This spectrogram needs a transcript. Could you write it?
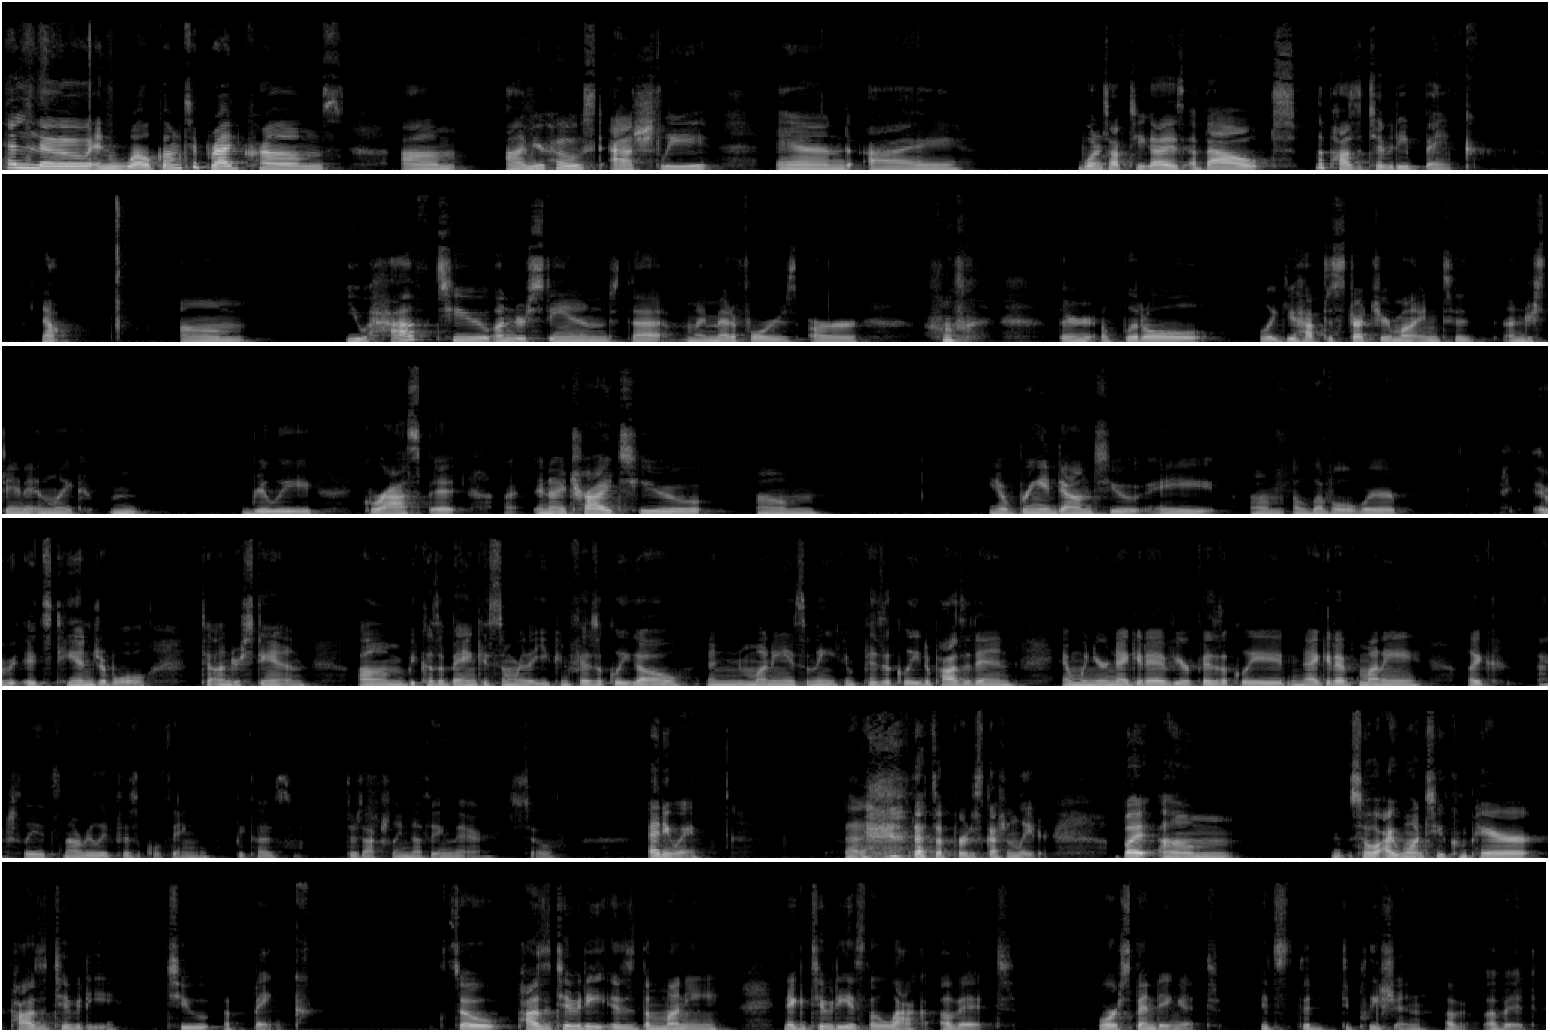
Hello, and welcome to Breadcrumbs. Um, I'm your host, Ashley, and I want to talk to you guys about the Positivity Bank. Now, um, you have to understand that my metaphors are they're a little like you have to stretch your mind to understand it and like really grasp it and i try to um you know bring it down to a um, a level where it's tangible to understand. Um, because a bank is somewhere that you can physically go and money is something you can physically deposit in and when you're negative you're physically negative money. Like actually it's not really a physical thing because there's actually nothing there. So anyway uh, that's up for discussion later but um so i want to compare positivity to a bank so positivity is the money Negativity is the lack of it or spending it. It's the depletion of, of it.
